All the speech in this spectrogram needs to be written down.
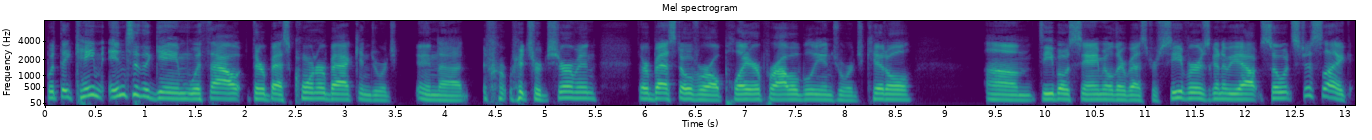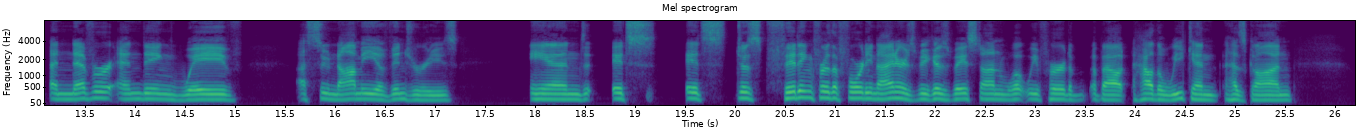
But they came into the game without their best cornerback in George in uh, Richard Sherman, their best overall player probably in George Kittle. Um, Deebo Samuel, their best receiver, is going to be out. So it's just like a never ending wave, a tsunami of injuries. And it's it's just fitting for the 49ers because based on what we've heard about how the weekend has gone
